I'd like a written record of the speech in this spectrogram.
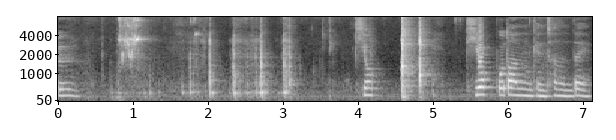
음. 기억 기억보단 괜찮은데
